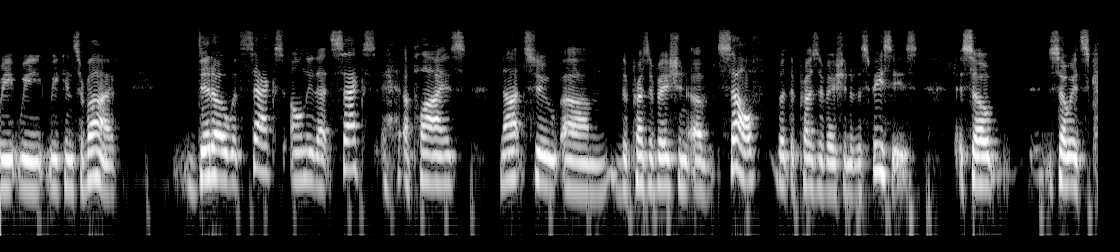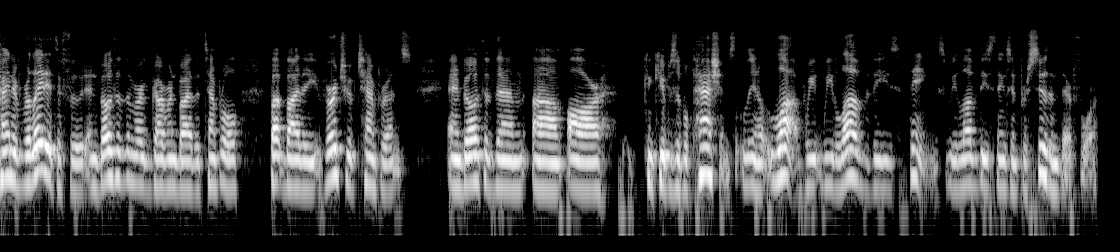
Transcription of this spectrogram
we, we, we can survive. Ditto with sex, only that sex applies not to um, the preservation of self, but the preservation of the species. So, so it's kind of related to food, and both of them are governed by the temporal, but by the virtue of temperance, and both of them um, are concupiscible passions. You know, love. We we love these things. We love these things and pursue them. Therefore,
